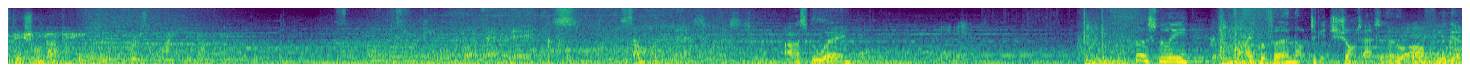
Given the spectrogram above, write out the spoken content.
Fallout Infestation Bounty. First Light Bounty. Someone has a question. Ask away. Personally, I prefer not to get shot at, so off you go.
